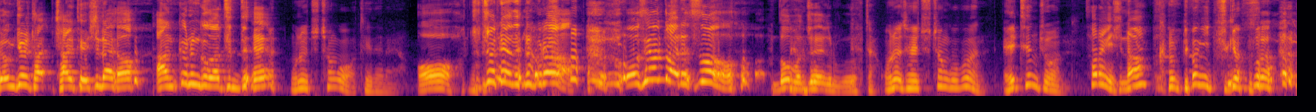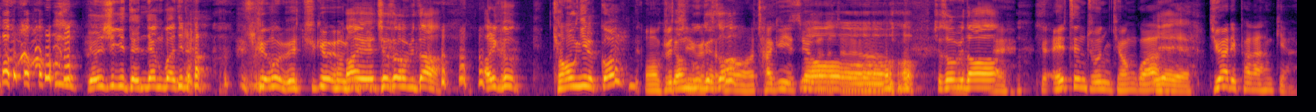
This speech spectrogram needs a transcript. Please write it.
연결 다, 잘 되시나요? 안 끄는 것 같은데. 오늘 추천곡 어떻게 되나요? 어 추천해야 되는구나. 어 생각도 안 했어. 너 먼저 해 그러면. 자 오늘 저희 추천곡은 엘튼 존. 살아계시나? 그럼 형이 죽였어. 연식이 된 양반이라. 그 형을 왜 죽여 형이? 아예 죄송합니다. 아니 그 경일 걸? 어 그렇지. 영국에서? 그래서, 어, 자기 수여받았잖아. 어, 죄송합니다. 네. 그 엘튼 존 경과 예, 예. Dua Lipa가 함께한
